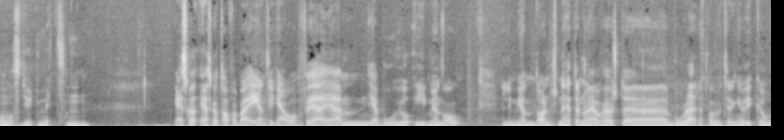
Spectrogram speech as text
og styrt med mitt. Mm. Jeg skal, jeg skal ta for meg én ting, jeg òg. For jeg, jeg bor jo i Mjøndalen. Eller Mjøndalen, som det heter når jeg først eh, bor der. For vi trenger jo ikke å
